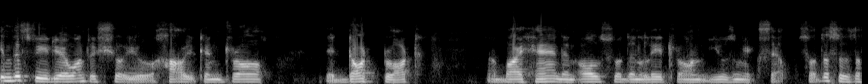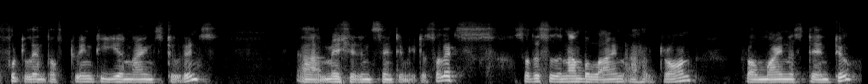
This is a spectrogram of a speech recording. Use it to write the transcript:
in this video, I want to show you how you can draw a dot plot uh, by hand and also then later on using Excel. So this is the foot length of 20 year 9 students uh, measured in centimeters. So let's, so this is a number line I have drawn from minus 10 to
